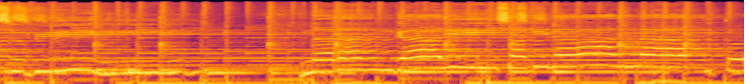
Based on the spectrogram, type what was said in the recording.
sasabihin Na nanggaling sa akin ang lahat ito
